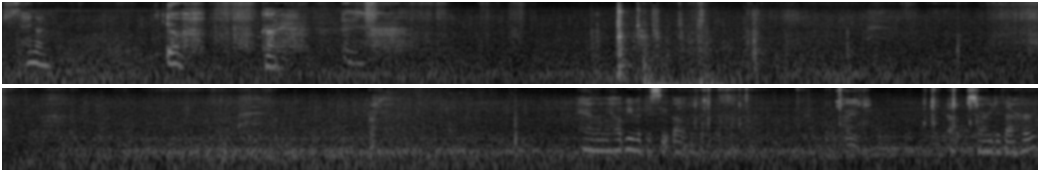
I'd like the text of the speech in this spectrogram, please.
Just hang on. Yep. Got it. Here, let me help you with the seatbelt. Paige, Sorry, did that hurt?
